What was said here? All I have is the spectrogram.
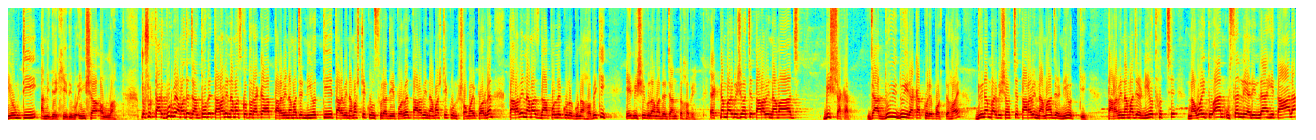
নিয়মটি আমি দেখিয়ে দিব ইনশা আল্লাহ দর্শক, তার পূর্বে আমাদের জানতে হবে তারাবির নামাজ কত রাকাত, তারাবির নামাজের নিয়ত কি, তারাবির নামাজটি কোন সুরা দিয়ে পড়বেন, তারাবির নামাজটি কোন সময় পড়বেন, তারাবির নামাজ না পড়লে কোনো গুণা হবে কি? এই বিষয়গুলো আমাদের জানতে হবে। এক নম্বর বিষয় হচ্ছে তারাবির নামাজ বিশ রাকাত, যা দুই দুই রাকাত করে পড়তে হয়। দুই নাম্বার বিষয় হচ্ছে তারাবির নামাজের নিয়ত কি তারাবির নামাজের নিয়ত হচ্ছে, নাওয়াইতু আন উসাল্লি আলিল্লাহি তাআলা,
